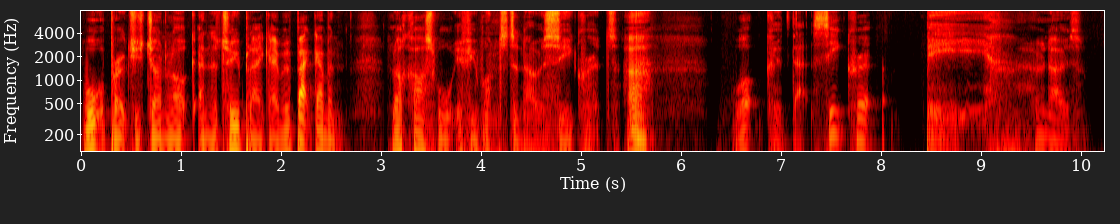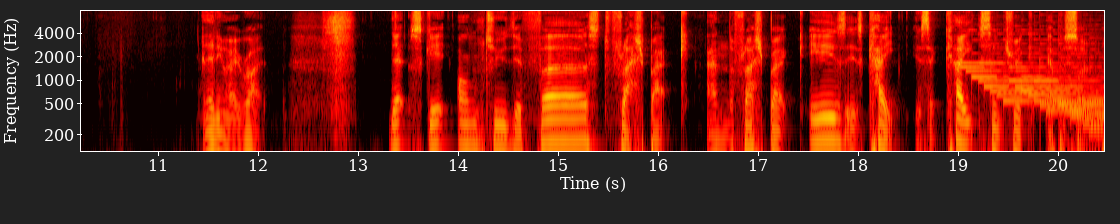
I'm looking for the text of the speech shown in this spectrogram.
Walt approaches John Locke and the two play a game of backgammon. Locke asks Walt if he wants to know a secret. Huh? What could that secret be? Who knows? Anyway, right. Let's get on to the first flashback. And the flashback is it's Kate. It's a Kate centric episode.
